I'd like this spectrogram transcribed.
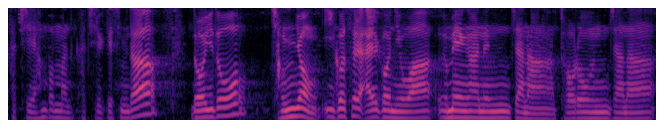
같이 한 번만 같이 읽겠습니다. 너희도 정령 이것을 알거니와 음행하는 자나 더러운 자나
